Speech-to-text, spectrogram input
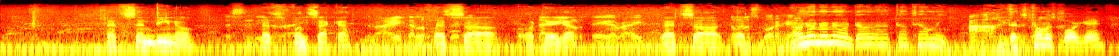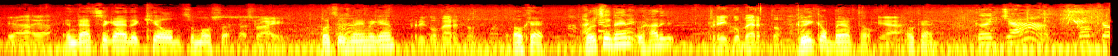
That's Sandino. That's, Sandino, That's right? Fonseca. Right, Carlos That's uh, Ortega. Daniel Ortega, right? That's uh, Tomas uh, Borges. no, no, no, no! Don't don't tell me. Ah, ah, That's Thomas Borge, Yeah, yeah. and that's the guy that killed Somoza. That's right. What's his name again? Rigoberto. Okay. What's his name? good. How do you? Rigoberto. Rigoberto. Yeah. Okay. Good job. Go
